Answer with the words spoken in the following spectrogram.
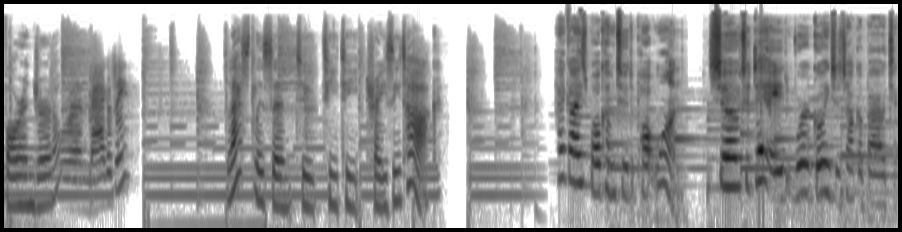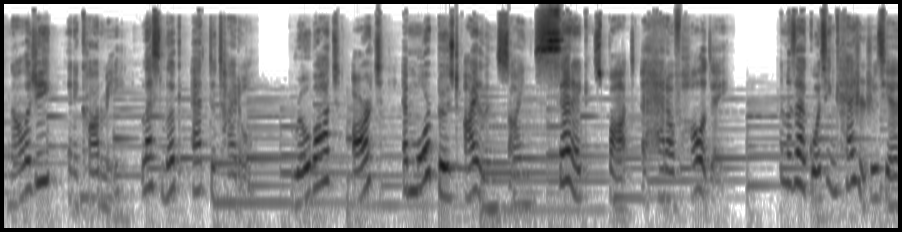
foreign journal or magazine? Let's listen to TT Tracy talk. Hi guys, welcome to the part 1. So today we're going to talk about technology and economy. Let's look at the title. Robot, art, and more boost island sign scenic spot ahead of holiday. 那么在国庆开始之前，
